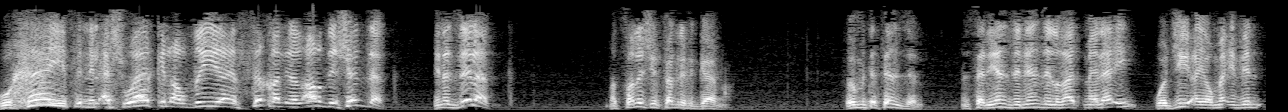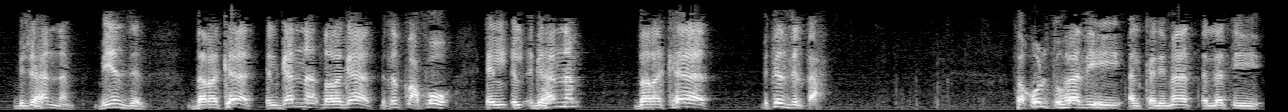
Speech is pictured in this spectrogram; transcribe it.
وخايف إن الأشواك الأرضية الثقل إلى الأرض يشدك ينزلك. ما تصليش الفجر في الجامع. يوم أنت تنزل. انسان ينزل ينزل لغاية ما يلاقي وجيء يومئذ بجهنم. بينزل. دركات. الجنة درجات بتطلع فوق. جهنم دركات. بتنزل تحت. فقلت هذه الكلمات التي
